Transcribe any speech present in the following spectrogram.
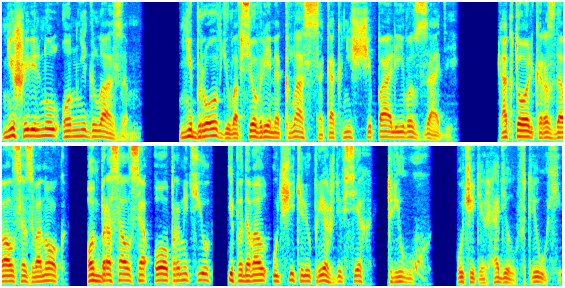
Не шевельнул он ни глазом, ни бровью во все время класса, как не щипали его сзади. Как только раздавался звонок, он бросался опрометью и подавал учителю прежде всех триух. Учитель ходил в триухе.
